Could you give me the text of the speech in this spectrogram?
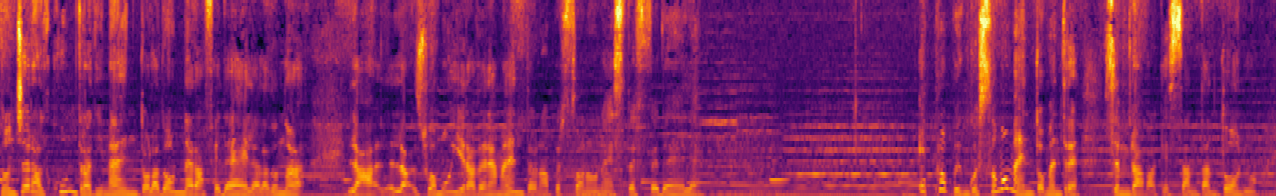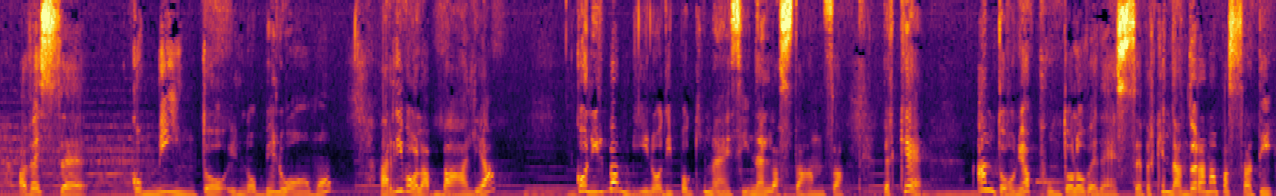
non c'era alcun tradimento, la donna era fedele, la, donna, la, la sua moglie era veramente una persona onesta e fedele. E proprio in questo momento, mentre sembrava che Sant'Antonio avesse convinto il nobiluomo, arrivò la balia con il bambino di pochi mesi nella stanza, perché Antonio appunto lo vedesse, perché intanto erano passati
